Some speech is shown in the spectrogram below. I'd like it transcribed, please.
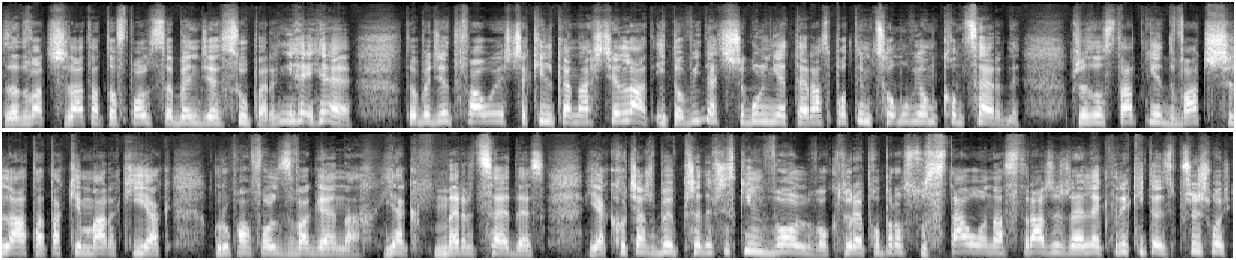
za 2-3 lata to w Polsce będzie super. Nie, nie, to będzie trwało jeszcze kilkanaście lat i to widać szczególnie teraz po tym, co mówią koncerny. Przez ostatnie 2-3 lata takie marki jak grupa Volkswagena, jak Mercedes, jak chociażby przede wszystkim Volvo, które po prostu stało na straży, że elektryki to jest przyszłość,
